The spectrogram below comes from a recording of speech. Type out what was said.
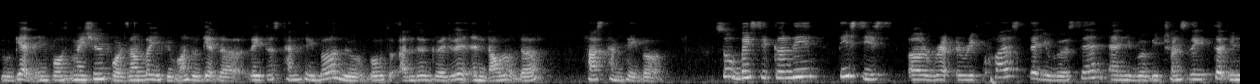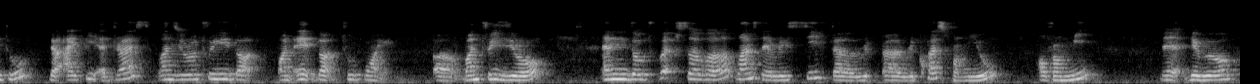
to get information. For example, if you want to get the latest timetable, you will go to undergraduate and download the class timetable. So basically, this is a re request that you will send and it will be translated into the IP address 103.18.2.130. Uh, and the web server, once they receive the re uh, request from you or from me, they, they will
